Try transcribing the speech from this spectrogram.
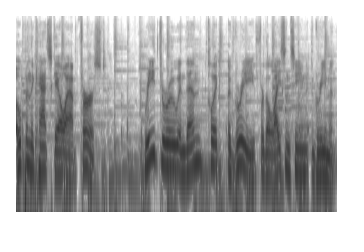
open the cat scale app first. Read through and then click Agree for the licensing agreement.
